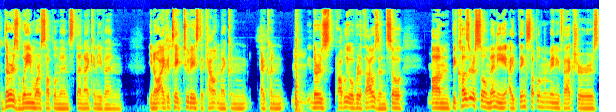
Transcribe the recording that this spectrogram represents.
there is way more supplements than I can even you know, I could take two days to count and I couldn't, I couldn't, mm-hmm. there's probably over a thousand. So, mm-hmm. um, because there's so many, I think supplement manufacturers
